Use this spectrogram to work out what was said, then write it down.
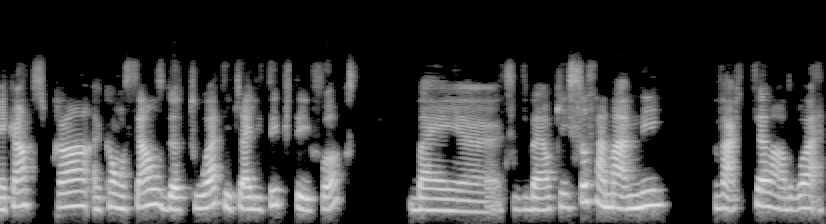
Mais quand tu prends euh, conscience de toi, tes qualités puis tes forces, ben, euh, tu dis, ben, OK, ça, ça m'a amené vers tel endroit, à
